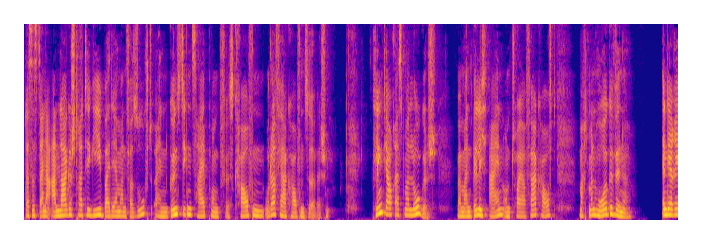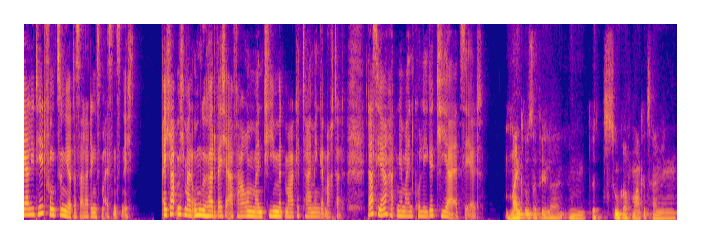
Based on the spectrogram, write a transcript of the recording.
Das ist eine Anlagestrategie, bei der man versucht, einen günstigen Zeitpunkt fürs Kaufen oder Verkaufen zu erwischen. Klingt ja auch erstmal logisch. Wenn man billig ein und teuer verkauft, macht man hohe Gewinne. In der Realität funktioniert das allerdings meistens nicht. Ich habe mich mal umgehört, welche Erfahrungen mein Team mit Market Timing gemacht hat. Das hier hat mir mein Kollege Kia erzählt. Mein größter Fehler im Bezug auf Market Timing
